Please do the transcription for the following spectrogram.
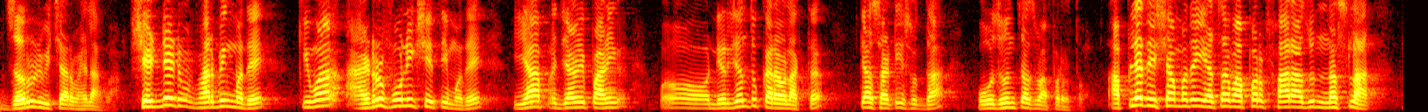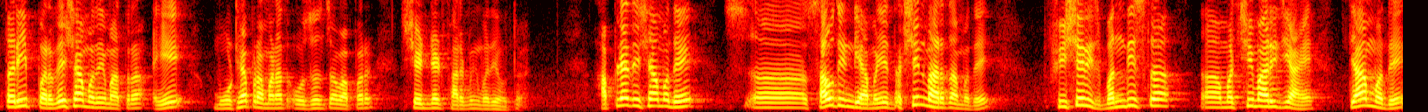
जरूर विचार व्हायला हवा. शेडनेट फार्मिंगमध्ये किंवा हायड्रोफोनिक शेतीमध्ये या ज्यावेळी पाणी निर्जंतुक करावं लागतं त्यासाठी सुद्धा ओझोनचाच वापर होतो. आपल्या देशामध्ये याचा वापर फार अजून नसला तरी परदेशामध्ये मात्र हे मोठ्या प्रमाणात ओझोनचा वापर शेडनेट फार्मिंगमध्ये होतो आपल्या देशामध्ये स- साऊथ इंडिया म्हणजे दक्षिण भारतामध्ये फिशरीज बंदिस्त मच्छीमारी जी आहे त्यामध्ये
